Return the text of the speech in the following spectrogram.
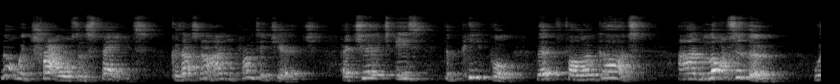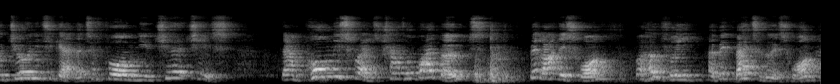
not with trowels and spades, because that's not how you plant a church. A church is the people that follow God. And lots of them were joining together to form new churches. Now, Paul and his friends travelled by boat, a bit like this one, but hopefully a bit better than this one,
